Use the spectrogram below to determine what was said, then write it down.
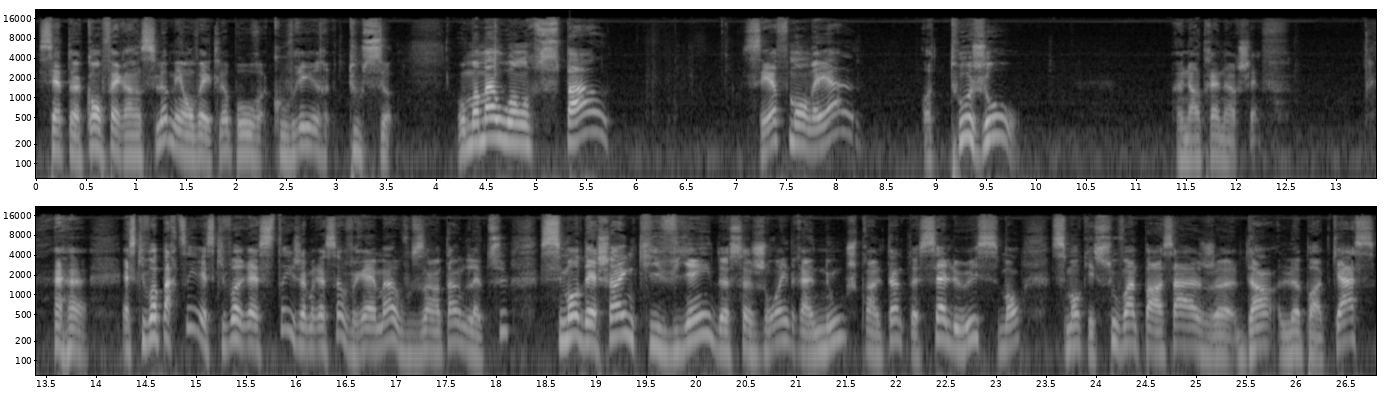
cette conférence-là, mais on va être là pour couvrir tout ça. Au moment où on se parle, CF Montréal a toujours un entraîneur-chef. Est-ce qu'il va partir? Est-ce qu'il va rester? J'aimerais ça vraiment vous entendre là-dessus. Simon Deschaines qui vient de se joindre à nous. Je prends le temps de te saluer, Simon. Simon qui est souvent de passage euh, dans le podcast.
